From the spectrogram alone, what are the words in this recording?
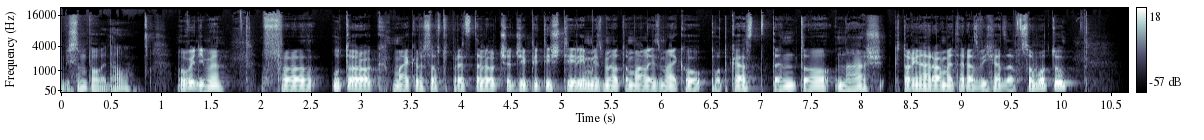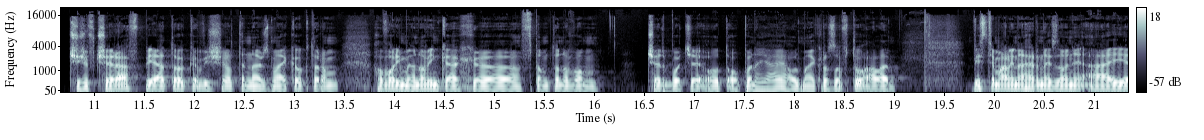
by som povedal. Uvidíme. V útorok Microsoft predstavil chat GPT-4, my sme o tom mali s Majkou podcast, tento náš, ktorý nahrávame teraz, vychádza v sobotu. Čiže včera, v piatok, vyšiel ten náš s Majkou, ktorom hovoríme o novinkách e, v tomto novom chatbote od OpenAI a od Microsoftu, ale vy ste mali na hernej zóne aj e,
